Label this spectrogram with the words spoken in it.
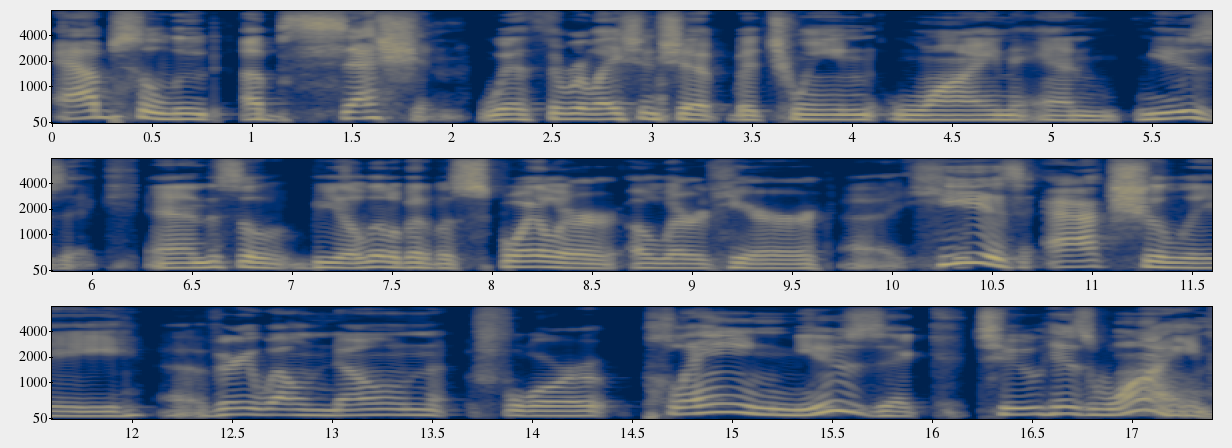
absolute obsession with the relationship between wine and music. And this will be a little bit of a spoiler alert here. Uh, he is actually uh, very well known for playing music to his wine.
